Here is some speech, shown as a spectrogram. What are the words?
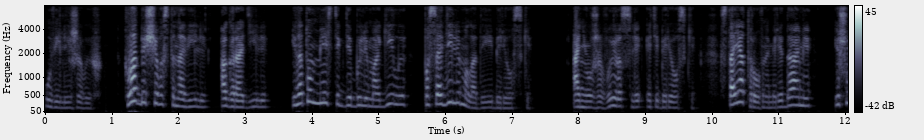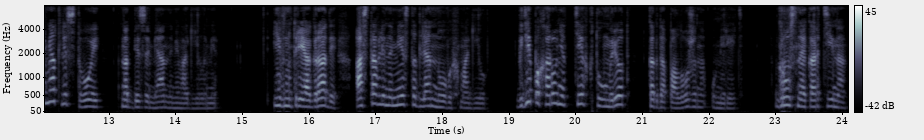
увели живых. Кладбище восстановили, огородили, и на том месте, где были могилы, посадили молодые березки. Они уже выросли, эти березки, стоят ровными рядами и шумят листвой над безымянными могилами. И внутри ограды оставлено место для новых могил, где похоронят тех, кто умрет, когда положено умереть. Грустная картина,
